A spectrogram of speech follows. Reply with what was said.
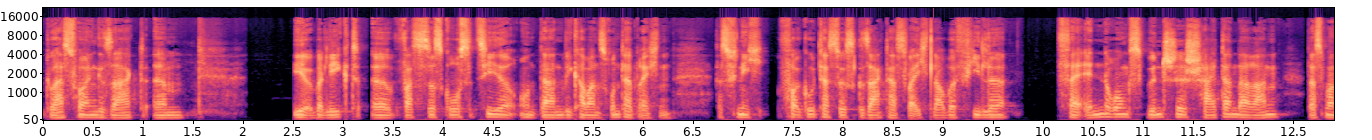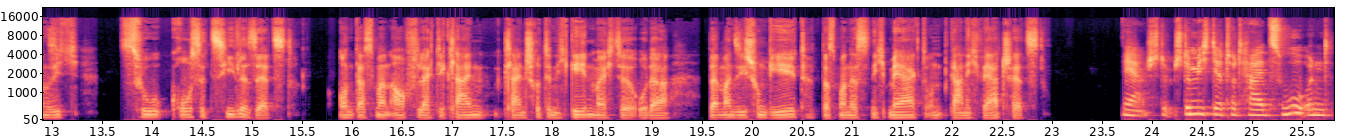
Du hast vorhin gesagt, ähm, ihr überlegt, äh, was ist das große Ziel und dann, wie kann man es runterbrechen. Das finde ich voll gut, dass du es gesagt hast, weil ich glaube, viele Veränderungswünsche scheitern daran, dass man sich zu große Ziele setzt und dass man auch vielleicht die kleinen, kleinen Schritte nicht gehen möchte oder wenn man sie schon geht, dass man es nicht merkt und gar nicht wertschätzt. Ja, stimme ich dir total zu. Und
